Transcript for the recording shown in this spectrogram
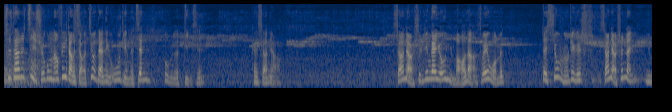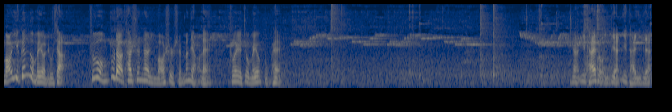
其实它的计时功能非常小，就在那个屋顶的尖。部的底下，看小鸟。小鸟是应该有羽毛的，所以我们在修复这个小鸟身上羽毛一根都没有留下，所以我们不知道它身上羽毛是什么鸟类，所以就没有补配。你看，一抬手一变，一抬一变。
